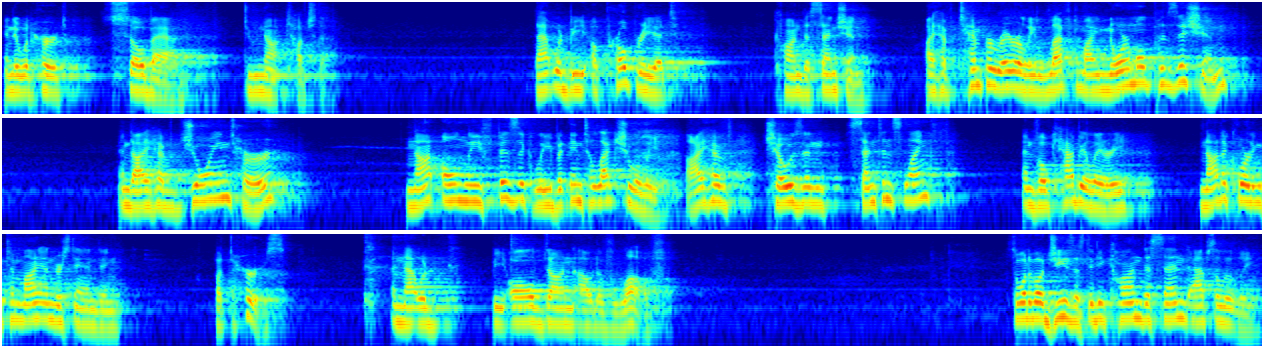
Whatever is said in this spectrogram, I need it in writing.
and it would hurt so bad. Do not touch that. That would be appropriate condescension. I have temporarily left my normal position and I have joined her not only physically but intellectually. I have chosen sentence length and vocabulary not according to my understanding, but to hers. And that would be all done out of love. So, what about Jesus? Did he condescend? Absolutely.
